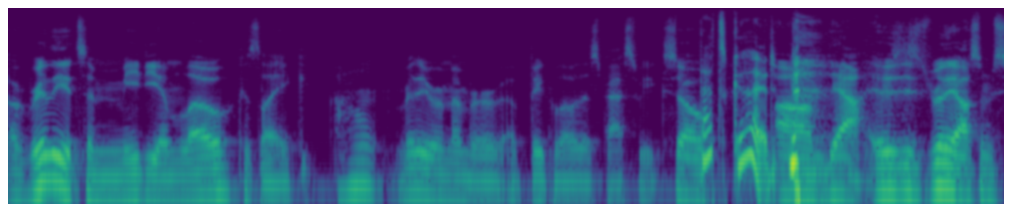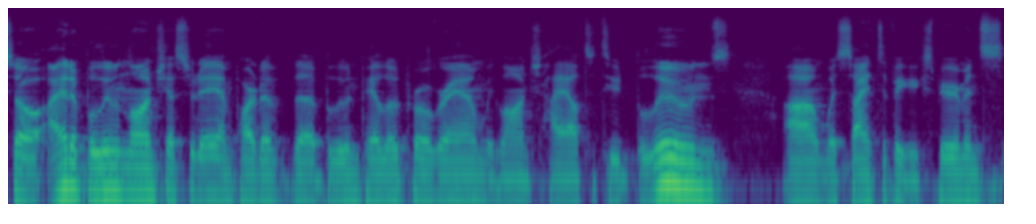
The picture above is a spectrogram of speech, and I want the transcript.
a, really, it's a medium low because like I don't really remember a big low this past week. So That's good. um, yeah, it was just really awesome. So I had a balloon launch yesterday. I'm part of the balloon payload program. We launched high altitude balloons um, with scientific experiments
